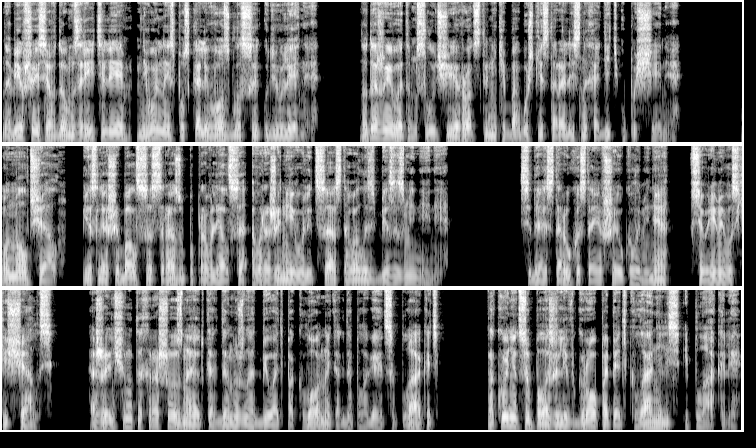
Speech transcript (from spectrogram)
Набившиеся в дом зрители невольно испускали возгласы удивления. Но даже и в этом случае родственники бабушки старались находить упущения. Он молчал, если ошибался, сразу поправлялся, а выражение его лица оставалось без изменения. Седая старуха, стоявшая около меня, все время восхищалась. А женщины-то хорошо знают, когда нужно отбивать поклоны, когда полагается плакать. Покойницу положили в гроб, опять кланялись и плакали.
